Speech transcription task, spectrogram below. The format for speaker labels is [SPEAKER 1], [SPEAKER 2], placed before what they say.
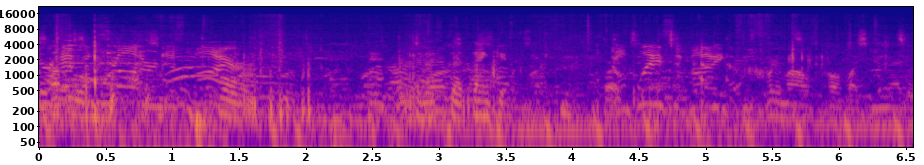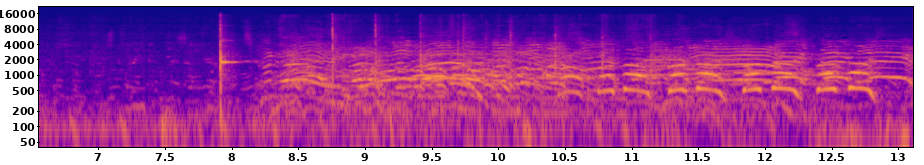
[SPEAKER 1] little more forward. Okay, that's good. Thank you.
[SPEAKER 2] Don't place it, buddy.
[SPEAKER 3] Three miles called like meadow or something. Good night!
[SPEAKER 4] Go, go, go, go, go, go, go, go, Go, go, go, go, go, go, go, go, go, go, go,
